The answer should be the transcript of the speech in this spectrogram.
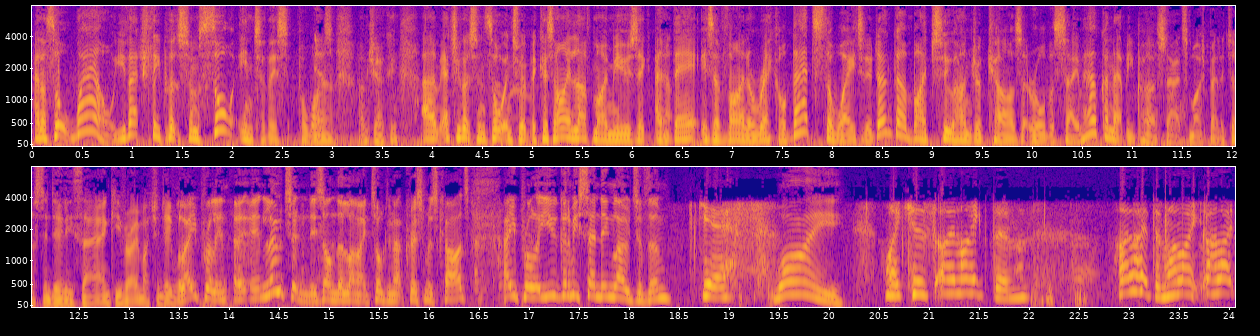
and I thought, wow, you've actually put some thought into this for once. I'm joking. Um, actually put some thought into it because I love my music, and there is a vinyl record. That's the way to do it. Don't go and buy 200 cards that are all the same. How can that be personal? That's much better, Justin Dealey. Thank you very much indeed. Well, April in, uh, in Luton is on the line talking about Christmas cards. April, are you going to be sending loads of them? Yes. Why? Why? Because I like them. I like them. I like I like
